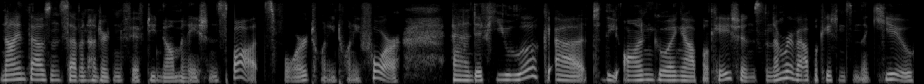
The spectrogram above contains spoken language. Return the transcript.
9,750 nomination spots for 2024. And if you look at the ongoing applications, the number of applications in the queue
